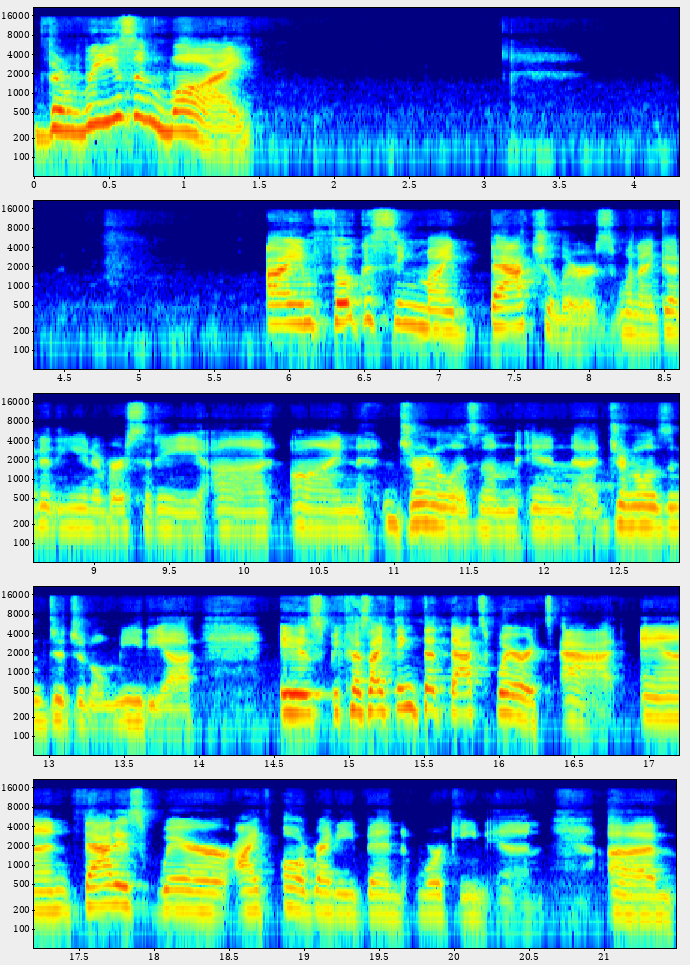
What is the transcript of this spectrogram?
the reason why I am focusing my bachelor's when I go to the university uh, on journalism in uh, journalism digital media is because I think that that's where it's at. And that is where I've already been working in. Um,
